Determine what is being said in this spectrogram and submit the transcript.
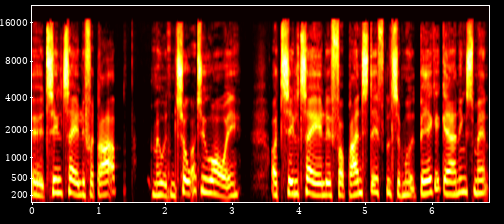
øh, tiltale for drab mod den 22-årige, og tiltale for brandstiftelse mod begge gerningsmænd,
